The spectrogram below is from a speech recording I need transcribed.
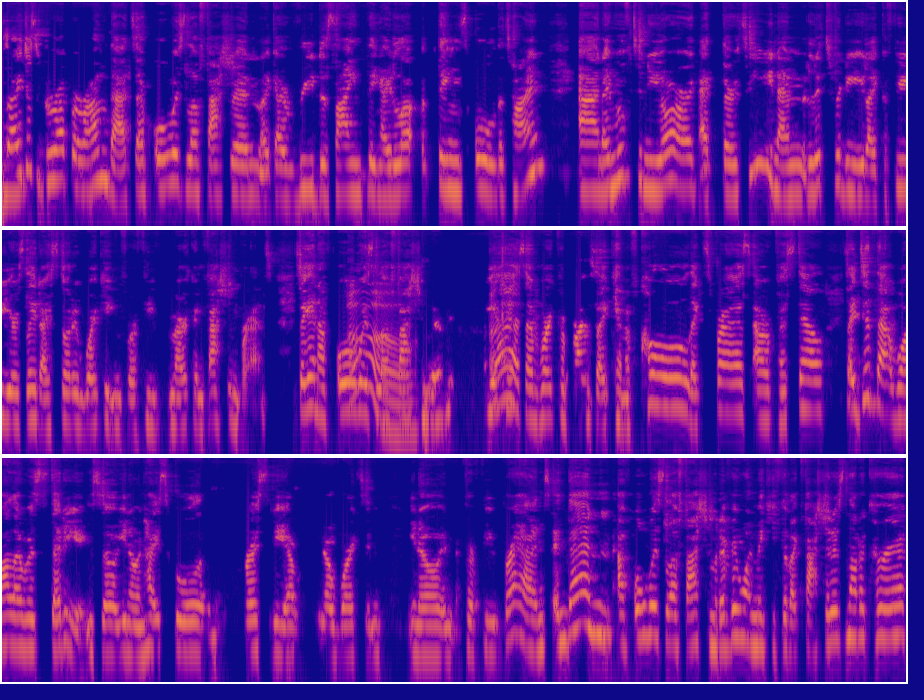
So I just grew up around that. So I've always loved fashion. Like I redesign things. I love things all the time. And I moved to New York at 13 and literally like a few years later, I started working for a few American fashion brands. So again, I've always oh. loved fashion. Yes, I've worked for brands like Kenneth Cole, Express, Aeropostale. So I did that while I was studying. So, you know, in high school, university, I've you know worked in you know in, for a few brands, and then I've always loved fashion. But everyone make you feel like fashion is not a career.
